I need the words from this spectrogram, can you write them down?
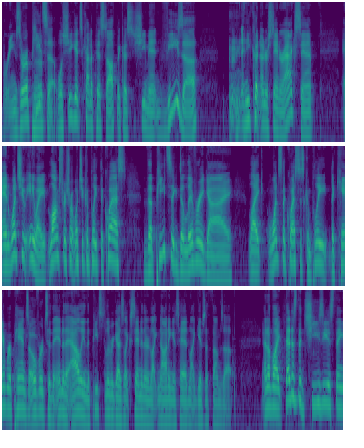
brings her a pizza. Well, she gets kind of pissed off because she meant visa, and he couldn't understand her accent. And once you, anyway, long story short, once you complete the quest, the pizza delivery guy, like, once the quest is complete, the camera pans over to the end of the alley, and the pizza delivery guy's like standing there, like nodding his head and like gives a thumbs up. And I'm like, that is the cheesiest thing.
